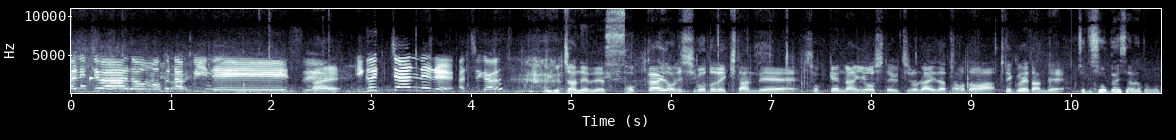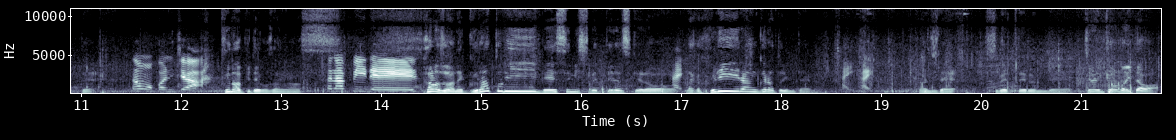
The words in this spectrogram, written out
こんにちは、どうもふなぴーです。はいイグチャンネル、あ、違う？イグチャンネルです 北海道に仕事で来たんで食券乱用してうちのライダーたまたま来てくれたんでちょっと紹介したいなと思ってどうもこんにちは、ふなぴでございますふなぴーです。彼女はねグラトリベースに滑ってるんですけど、はいなんかフリーラングラトリみたいなはいはい。感じで滑ってるんでちなみに今日の板は？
